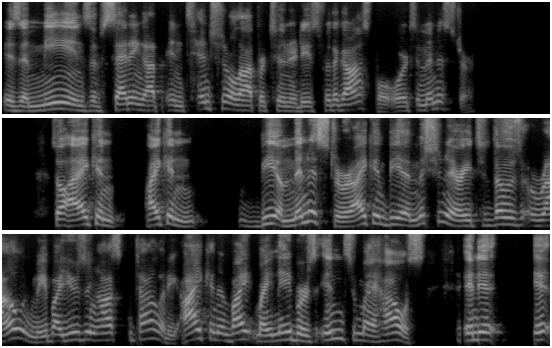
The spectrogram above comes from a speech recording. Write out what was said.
is a means of setting up intentional opportunities for the gospel or to minister. So I can I can be a minister, I can be a missionary to those around me by using hospitality. I can invite my neighbors into my house and it it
